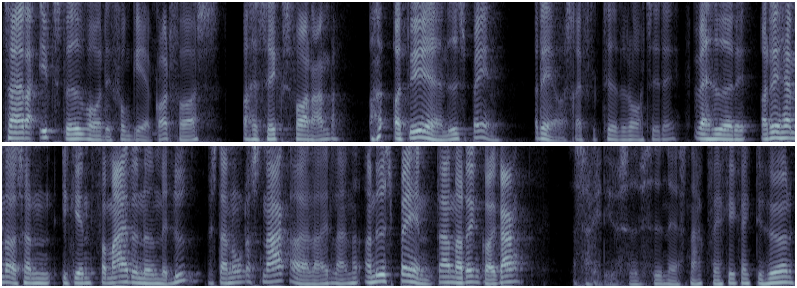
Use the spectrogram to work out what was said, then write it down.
så er der et sted, hvor det fungerer godt for os at have sex foran andre, og det er nede i Spanien. Og det har jeg også reflekteret lidt over til i dag. Hvad hedder det? Og det handler sådan, igen, for mig er det noget med lyd. Hvis der er nogen, der snakker eller et eller andet. Og nede i Spanien, der når den går i gang, så kan de jo sidde ved siden af og snakke, for jeg kan ikke rigtig høre det.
